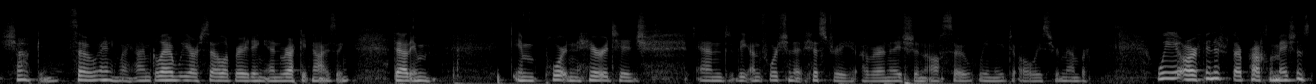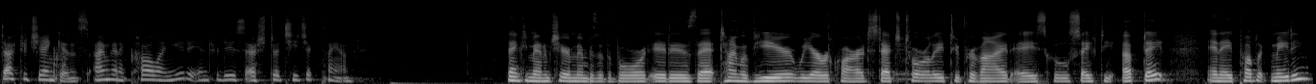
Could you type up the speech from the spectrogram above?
shocking. So anyway, I'm glad we are celebrating and recognizing that im- important heritage and the unfortunate history of our nation also we need to always remember. We are finished with our proclamations. Dr. Jenkins, I'm going to call on you to introduce our strategic plan. Thank you, Madam Chair, members of the board. It is that time of year we are required statutorily to provide a school safety update in a public meeting.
